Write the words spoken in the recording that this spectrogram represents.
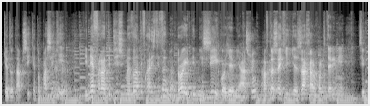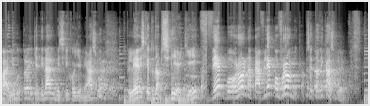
και το ταψί και το πας εκεί. Την έφερα να την ψήσουμε εδώ να την ευχαριστηθούμε. Τρώει τη μισή οικογένειά σου. Αυτός έχει και ζάχαρο, χολυστερίνη, τσιμπάει λίγο. Τρώει και την άλλη μισή οικογένειά σου. Πλένεις και το ταψί εκεί. Δεν μπορώ να τα βλέπω βρώμικα. Σε τα δικά σου πλένεις.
